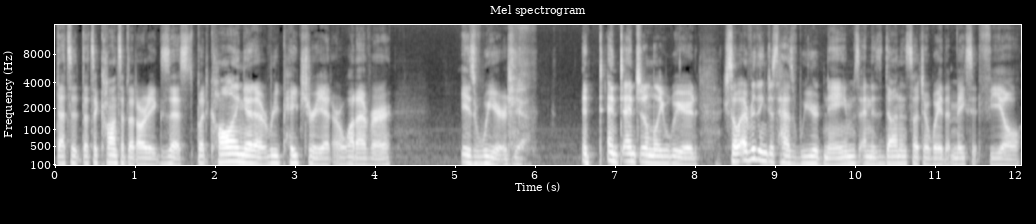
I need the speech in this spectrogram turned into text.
That's a that's a concept that already exists. But calling it a repatriate or whatever is weird. Yeah. int- intentionally weird. So everything just has weird names and is done in such a way that makes it feel,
